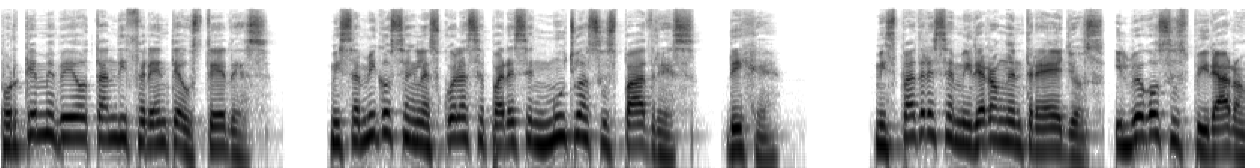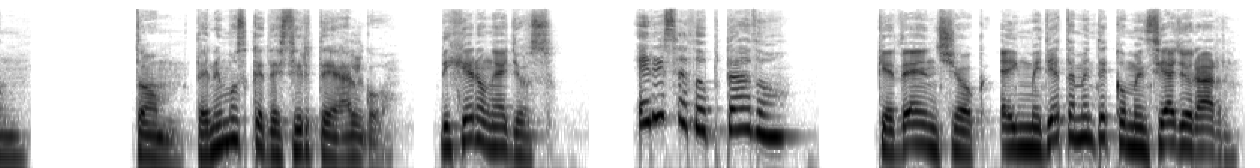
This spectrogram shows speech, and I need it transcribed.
¿por qué me veo tan diferente a ustedes? Mis amigos en la escuela se parecen mucho a sus padres, dije. Mis padres se miraron entre ellos y luego suspiraron. Tom, tenemos que decirte algo, dijeron ellos. Eres adoptado. Quedé en shock e inmediatamente comencé a llorar.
